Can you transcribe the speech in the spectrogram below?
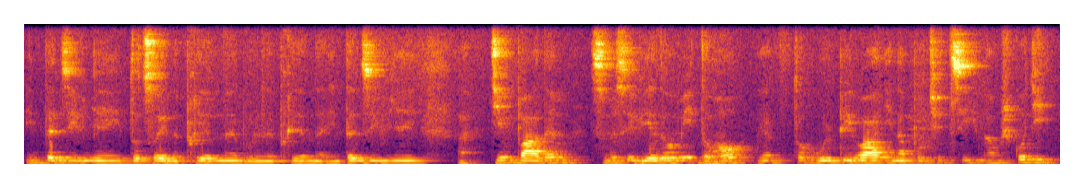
intenzivněji, to, co je nepříjemné, bude nepříjemné intenzivněji. A tím pádem jsme si vědomí toho, jak to ulpívání na počitcích nám škodí.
